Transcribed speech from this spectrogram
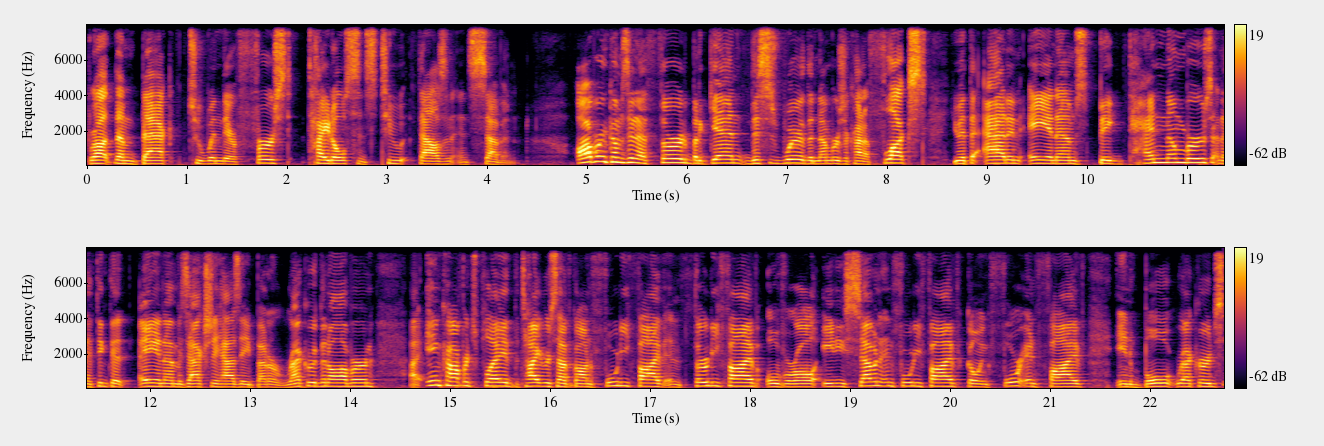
brought them back to win their first title since 2007. Auburn comes in at third, but again, this is where the numbers are kind of fluxed. You have to add in A&M's Big Ten numbers, and I think that A&M is actually has a better record than Auburn. Uh, in conference play, the Tigers have gone 45 and 35 overall, 87 and 45, going 4 and 5 in bowl records.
